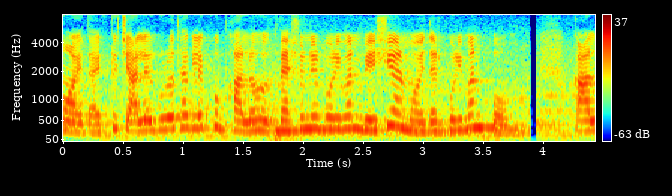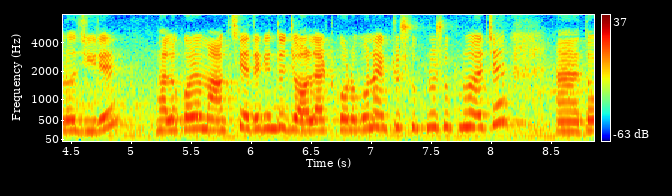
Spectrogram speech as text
ময়দা। একটু চালের গুঁড়ো থাকলে খুব ভালো হতো। বেসনের পরিমাণ বেশি আর ময়দার পরিমাণ কম। কালো জিরে ভালো করে মাখছি। এতে কিন্তু জল অ্যাড করব না, একটু শুকনো শুকনো হয়েছে। তো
